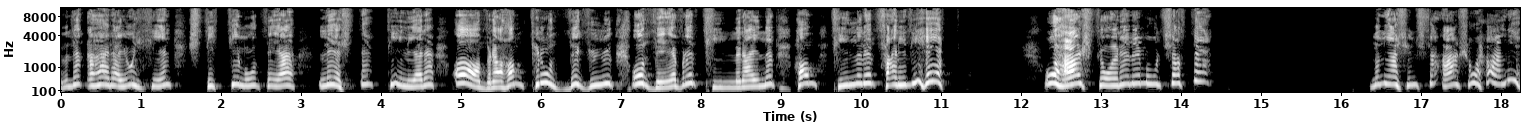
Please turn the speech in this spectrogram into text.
Dette her er jo helt stikk imot det jeg leste tidligere. Abraham trodde Gud, og det ble tilregnet ham til rettferdighet. Og her står det det motsatte. Men jeg syns det er så herlig,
